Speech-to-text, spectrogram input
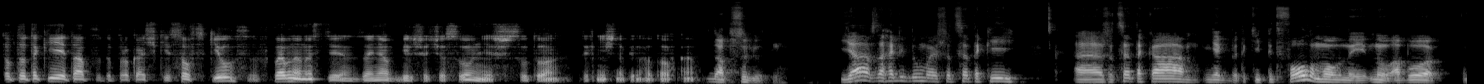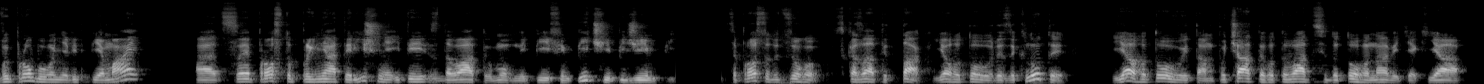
Тобто такий етап прокачки soft skills впевненості зайняв більше часу, ніж суто технічна підготовка. Абсолютно. Я взагалі думаю, що це такий, е, що це така, якби такий підфол умовний, ну або випробування від PMI. Це просто прийняти рішення іти здавати умовний PFMP чи PGMP. Це просто до цього сказати: так, я готовий ризикнути, я готовий там почати готуватися до того, навіть як я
